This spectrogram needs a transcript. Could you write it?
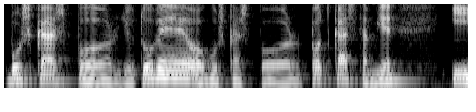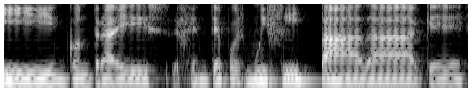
buscas por YouTube o buscas por podcast también y encontráis gente pues muy flipada que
